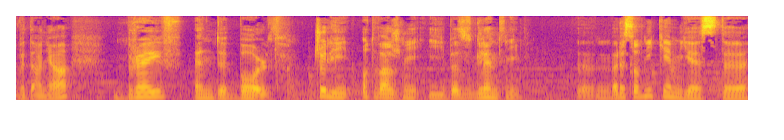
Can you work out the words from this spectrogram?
wydania Brave and the Bold, czyli odważni i bezwzględni. Em, Rysownikiem jest e,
